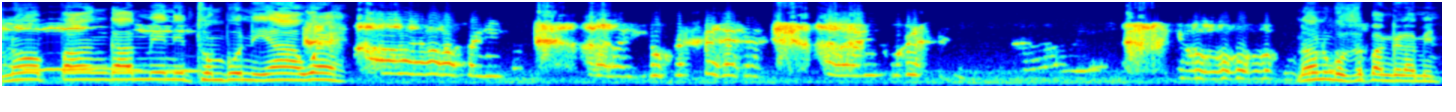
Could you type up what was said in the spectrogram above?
Mnopanga mini tumbuni yawe? nani ngozipangela mina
